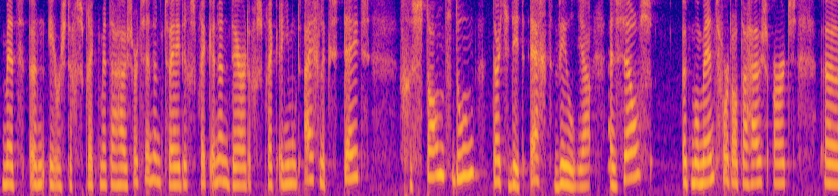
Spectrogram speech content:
met een eerste gesprek met de huisarts... en een tweede gesprek en een derde gesprek. En je moet eigenlijk steeds gestand doen dat je dit echt wil. Ja. En zelfs het moment voordat de huisarts eh,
